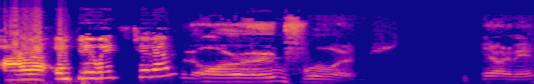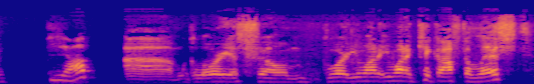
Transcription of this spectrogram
Horror influence to them? horror influence. You know what I mean? Yup. Um, glorious film. Glory, you want to, you want to kick off the list?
